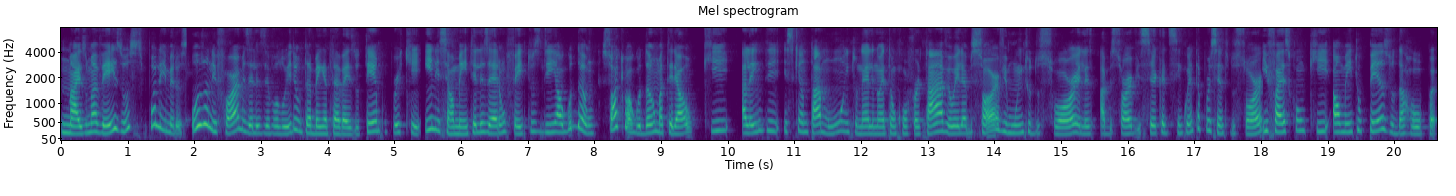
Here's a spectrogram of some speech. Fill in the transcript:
mais uma vez os polímeros. Os uniformes eles evoluíram também através do tempo porque inicialmente eles eram feitos de algodão. Só que o algodão, material que além de esquentar muito, né, ele não é tão confortável, ele absorve muito do suor, ele absorve cerca de 50% do suor e faz com que aumente o peso da roupa,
